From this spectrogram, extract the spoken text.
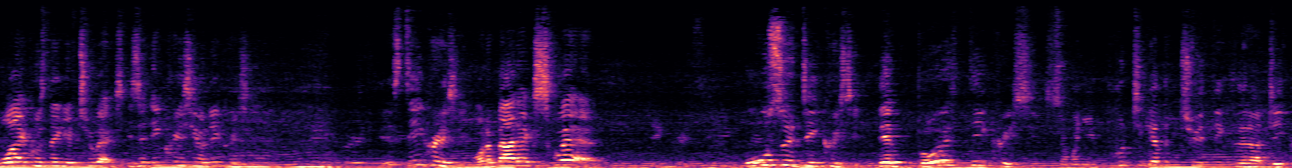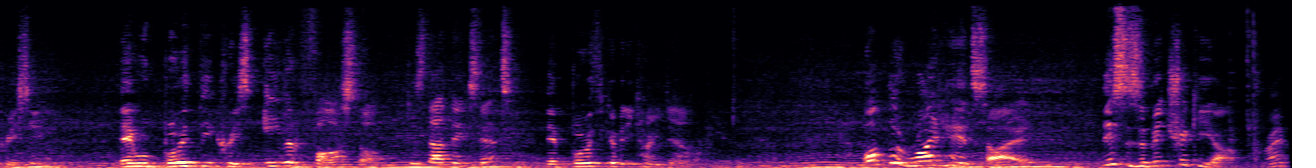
y equals negative 2x? Is it increasing or decreasing? decreasing. It's decreasing. What about x squared? Also decreasing. They're both decreasing. So when you put together two things that are decreasing, they will both decrease even faster. Does that make sense? They're both going to be coming down. On the right hand side, this is a bit trickier, right?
